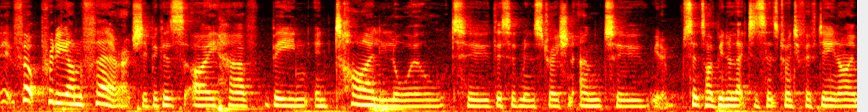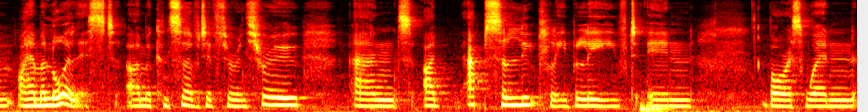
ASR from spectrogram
It felt pretty unfair actually because I have been entirely loyal to this administration and to you know since I've been elected since 2015 I'm I am a loyalist I'm a conservative through and through and I absolutely believed in Boris when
